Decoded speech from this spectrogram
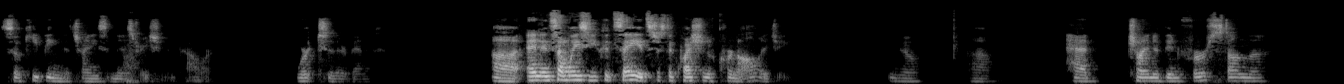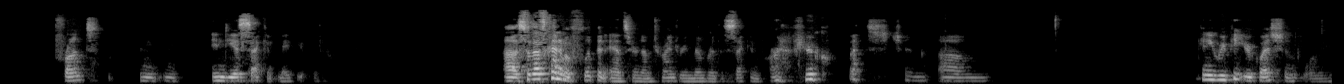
So keeping the Chinese administration in power worked to their benefit. Uh, and in some ways, you could say it's just a question of chronology. You know, uh, had China been first on the front, and India second, maybe it would have uh, so that's kind of a flippant answer, and I'm trying to remember the second part of your question. Um, can you repeat your question for me?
